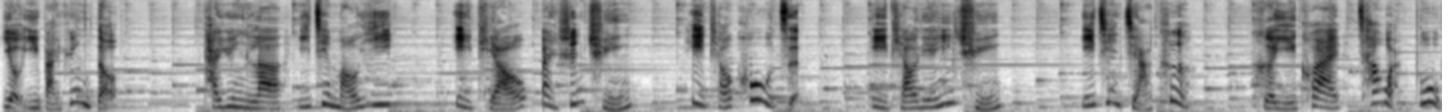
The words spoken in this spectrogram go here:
有一把熨斗，他熨了一件毛衣、一条半身裙、一条裤子、一条连衣裙、一件夹克和一块擦碗布。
